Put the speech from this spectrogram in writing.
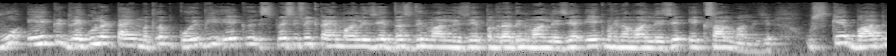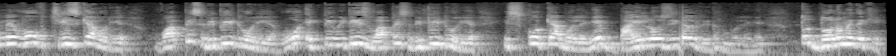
वो एक रेगुलर टाइम मतलब कोई भी एक स्पेसिफिक टाइम मान लीजिए, दस दिन मान लीजिए, पंद्रह दिन मान लीजिए, एक महीना मान लीजिए, एक साल मान लीजिए, उसके बाद में वो चीज़ क्या हो रही है? वापिस रिपीट हो रही है। वो एक्टिविटीज़ वापिस रिपीट हो रही है। इसको क्या बोलेंगे? बायोलॉजिकल रिदम बोलेंगे। तो दोनों में देखिए,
